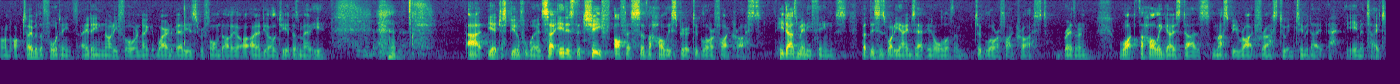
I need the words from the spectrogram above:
on October the 14th, 1894? And don't get worried about his reformed ideology, it doesn't matter here. uh, yeah, just beautiful words. So, it is the chief office of the Holy Spirit to glorify Christ. He does many things, but this is what he aims at in all of them to glorify Christ. Brethren, what the Holy Ghost does must be right for us to intimidate, imitate.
